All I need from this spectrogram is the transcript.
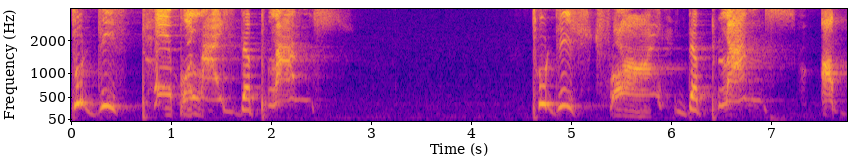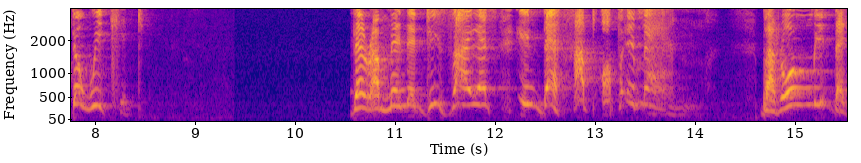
to destabilize the plans, to destroy the plans of the wicked. There are many desires in the heart of a man but only the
